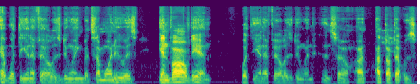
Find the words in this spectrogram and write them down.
at what the nfl is doing but someone who is involved in what the NFL is doing. And so I, I thought that was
